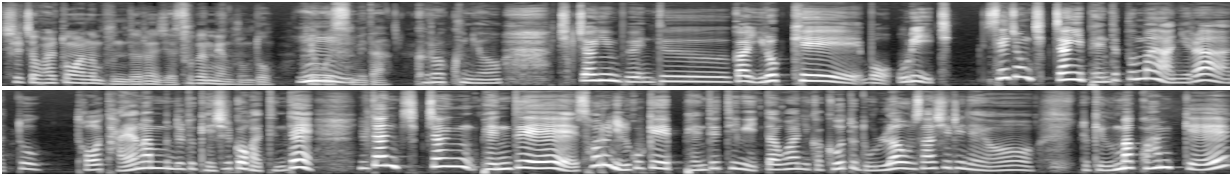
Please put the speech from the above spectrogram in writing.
실제 활동하는 분들은 이제 수백 명 정도 되고 음. 있습니다. 그렇군요. 직장인 밴드가 이렇게 뭐 우리 직- 세종 직장인 밴드뿐만 아니라 또 더 다양한 분들도 계실 것 같은데 일단 직장 밴드에 37개 밴드 팀이 있다고 하니까 그것도 놀라운 사실이네요. 이렇게 음악과 함께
